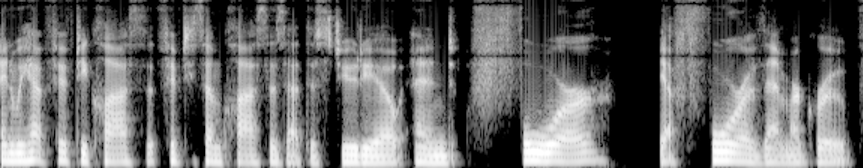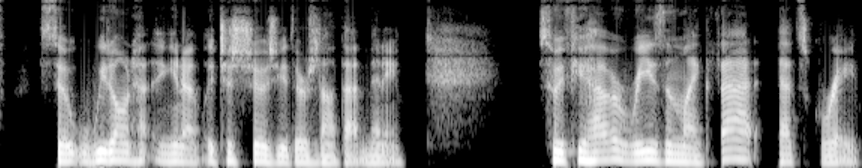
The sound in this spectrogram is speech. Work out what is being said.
And we have 50 classes, 50 some classes at the studio and four, yeah, four of them are group. So we don't have, you know, it just shows you there's not that many. So if you have a reason like that, that's great.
